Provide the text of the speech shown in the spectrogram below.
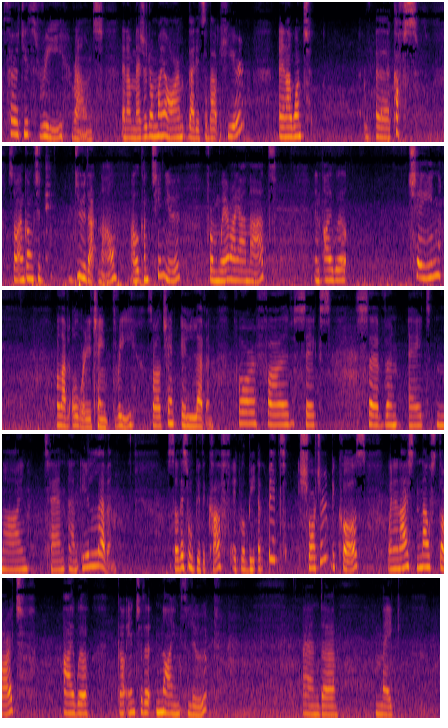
33 rounds and I've measured on my arm that it's about here and I want uh, cuffs. So I'm going to do that now. I will continue from where I am at and I will chain well I've already chained three so I'll chain 11 four five six seven eight nine ten and 11 so this will be the cuff. It will be a bit shorter because when I now start I will go into the ninth loop. And uh, make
